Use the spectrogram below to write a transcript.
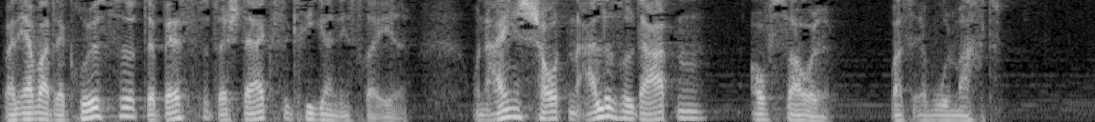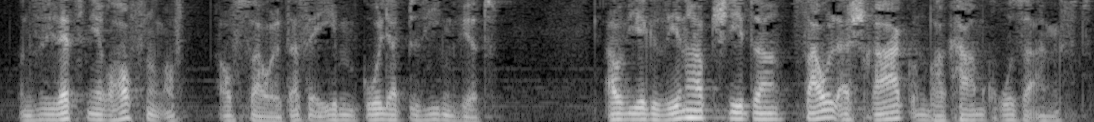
Weil er war der größte, der beste, der stärkste Krieger in Israel. Und eigentlich schauten alle Soldaten auf Saul, was er wohl macht. Und sie setzen ihre Hoffnung auf, auf Saul, dass er eben Goliath besiegen wird. Aber wie ihr gesehen habt, steht da, Saul erschrak und bekam große Angst.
